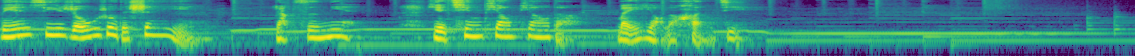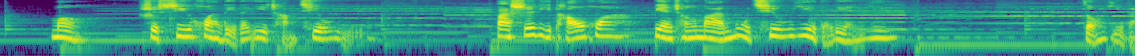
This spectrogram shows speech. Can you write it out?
怜惜柔弱的身影，让思念也轻飘飘的没有了痕迹。梦是虚幻里的一场秋雨，把十里桃花变成满目秋叶的涟漪。总以为，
